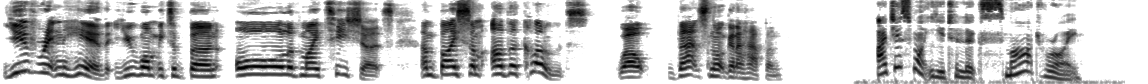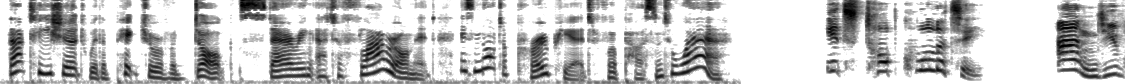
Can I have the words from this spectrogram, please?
You've written here that you want me to burn all of my t shirts and buy some other clothes. Well, that's not going to happen. I just want you to look smart, Roy. That t shirt with a picture of a dog staring at a flower on it is not appropriate for a person to wear. It's top quality. And you've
